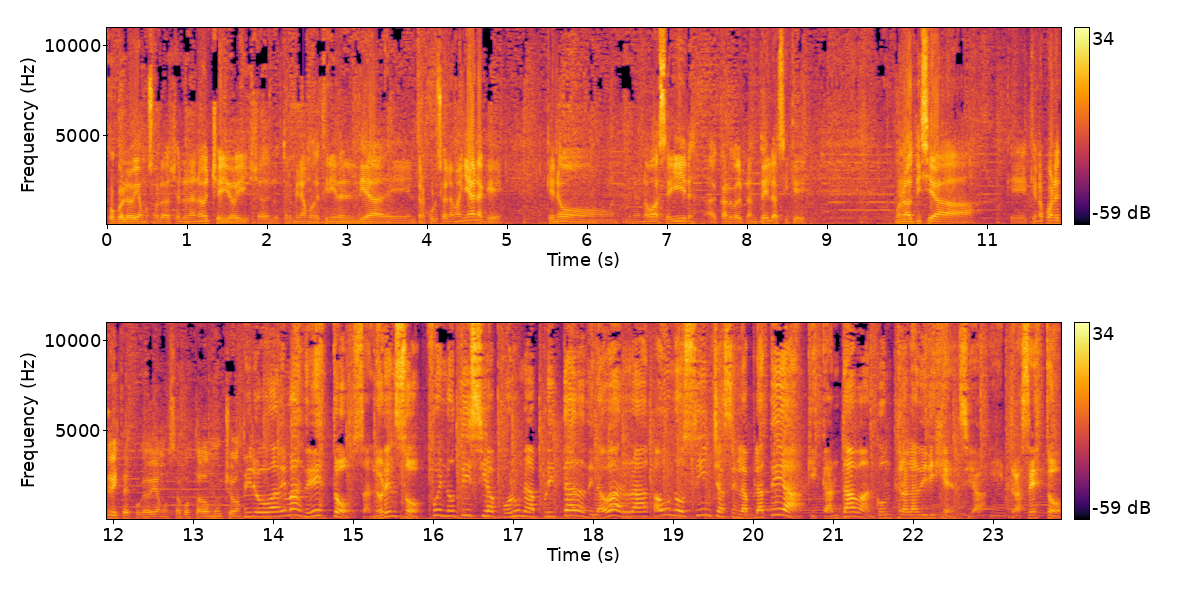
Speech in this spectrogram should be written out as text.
poco lo habíamos hablado ayer en la noche y hoy ya lo terminamos de definir en el día, en el transcurso de la mañana, que, que no- no va a seguir a cargo del plantel, así que una noticia que, que nos pone tristes porque habíamos apostado mucho. Pero además de esto, San Lorenzo fue noticia por una apretada de la barra a unos hinchas en la platea que cantaban contra la dirigencia. Y tras esto,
